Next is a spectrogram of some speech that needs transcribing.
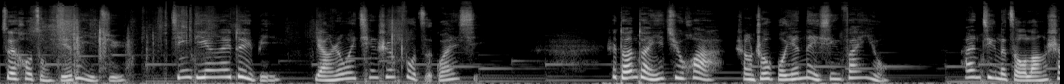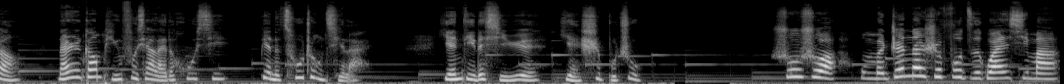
最后总结了一句：“。”经 DNA 对比，两人为亲生父子关系。这短短一句话，让周伯言内心翻涌。安静的走廊上，男人刚平复下来的呼吸变得粗重起来，眼底的喜悦掩饰不住。叔叔，我们真的是父子关系吗？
